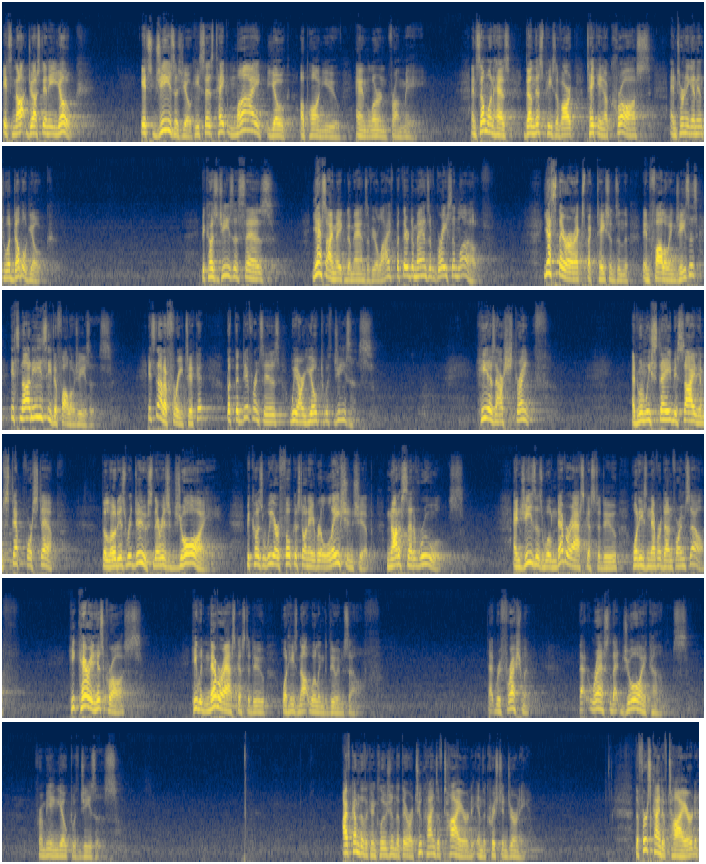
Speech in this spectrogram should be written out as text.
It's not just any yoke, it's Jesus' yoke. He says, Take my yoke upon you and learn from me. And someone has done this piece of art, taking a cross and turning it into a double yoke. Because Jesus says, Yes, I make demands of your life, but they're demands of grace and love. Yes, there are expectations in, the, in following Jesus. It's not easy to follow Jesus, it's not a free ticket, but the difference is we are yoked with Jesus. He is our strength. And when we stay beside Him step for step, the load is reduced. There is joy because we are focused on a relationship, not a set of rules. And Jesus will never ask us to do what He's never done for Himself. He carried His cross. He would never ask us to do what He's not willing to do Himself. That refreshment, that rest, that joy comes from being yoked with Jesus. I've come to the conclusion that there are two kinds of tired in the Christian journey. The first kind of tired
